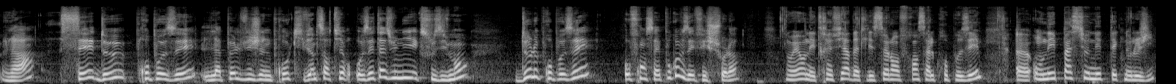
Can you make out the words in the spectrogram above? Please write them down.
là, c'est de proposer l'Apple Vision Pro qui vient de sortir aux États-Unis exclusivement, de le proposer aux Français. Pourquoi vous avez fait ce choix-là? Oui, on est très fiers d'être les seuls en France à le proposer. Euh, on est passionné de technologie.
